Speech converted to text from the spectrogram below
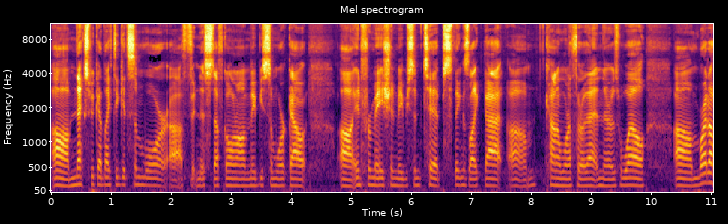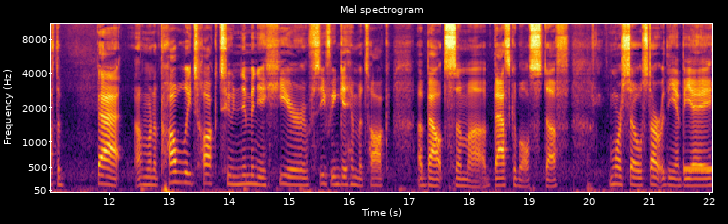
Um, next week, I'd like to get some more uh, fitness stuff going on, maybe some workout uh, information, maybe some tips, things like that. Um, kind of want to throw that in there as well. Um, right off the bat, I'm gonna probably talk to Nimanya here, see if we can get him to talk about some uh, basketball stuff. More so, start with the NBA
